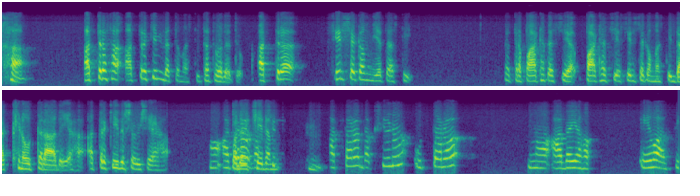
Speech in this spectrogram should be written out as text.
हा। अत्र सा अत्र किं दत्तमस्ति? तत् वदतु। अत्र शीर्षकं यत् अस्ति तत्र पाठकस्य पाठस्य शीर्षकम् अस्ति दक्षिणोत्तरादयः अत्र कीदृशविषयः? पदच्छेदं हम्म। अत्र दक्षिण उत्तर आदयः एव अस्ति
